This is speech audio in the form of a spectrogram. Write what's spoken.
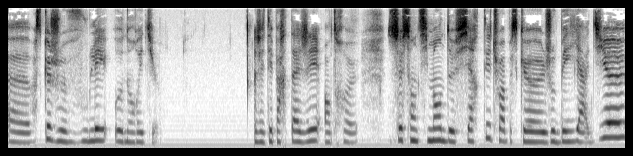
euh, parce que je voulais honorer Dieu. J'étais partagée entre ce sentiment de fierté, tu vois, parce que j'obéis à Dieu,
